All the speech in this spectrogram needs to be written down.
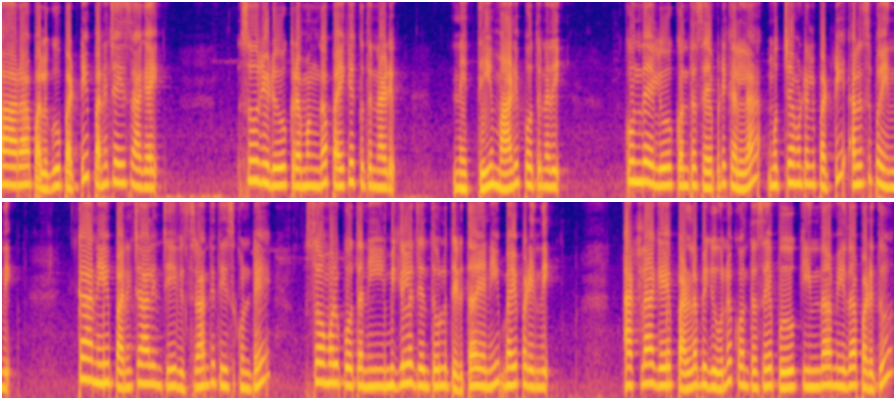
పార పలుగు పట్టి పనిచేయసాగాయి సూర్యుడు క్రమంగా పైకెక్కుతున్నాడు. నెత్తి మాడిపోతున్నది. కుందేలు కొంతసేపటికల్లా ముచ్చెమటలు పట్టి అలసిపోయింది. కానీ పని చాలించి విశ్రాంతి తీసుకుంటే సోమరిపోతని మిగిలిన జంతువులు తిడతాయని భయపడింది. అట్లాగే పళ్ళ బిగువున కొంతసేపు కింద మీద పడుతూ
